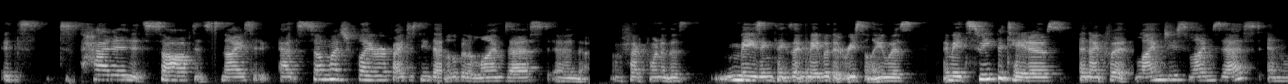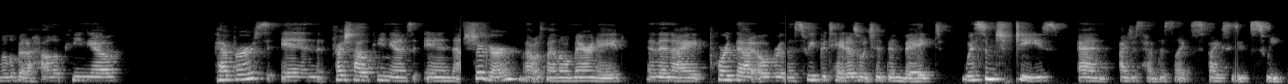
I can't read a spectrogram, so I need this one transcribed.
It's just padded, it's soft, it's nice. It adds so much flavor if I just need that little bit of lime zest. And in fact, one of the amazing things I made with it recently was I made sweet potatoes and I put lime juice, lime zest, and a little bit of jalapeno peppers in fresh jalapenos in sugar. That was my little marinade. And then I poured that over the sweet potatoes, which had been baked, with some cheese. And I just had this like spicy, sweet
